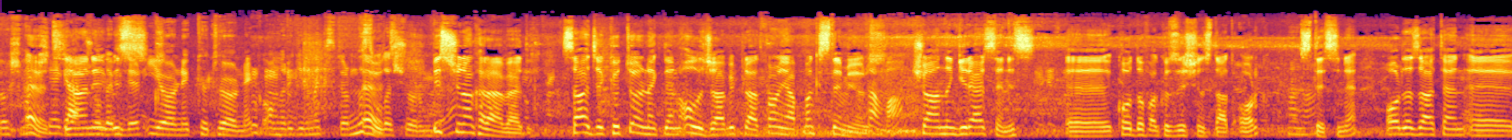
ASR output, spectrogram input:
başıma Evet, bir şey gelmiş yani olabilir. biz- İyi örnek, kötü örnek. Onları girmek istiyorum. Nasıl Evet. ulaşıyorum Biz buraya? şuna karar verdik. Sadece kötü örneklerin olacağı bir platform yapmak istemiyoruz. Tamam. Şu anda girerseniz e, codeofacquisitions.org sitesine orada zaten e,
